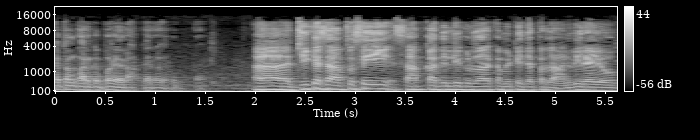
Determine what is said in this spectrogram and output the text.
ਖਤਮ ਕਰਕੇ ਭਰੇ ਰੱਖ ਕੇ ਰੱਖ ਦਿੱਤਾ ਜੀ ਕੇ ਸਾਹਿਬ ਤੁਸੀਂ ਸਾਬਕਾ ਦਿੱਲੀ ਗੁਰਦੁਆਰਾ ਕਮੇਟੀ ਦੇ ਪ੍ਰਧਾਨ ਵੀ ਰਹੇ ਹੋ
